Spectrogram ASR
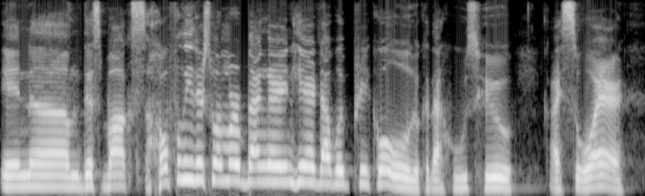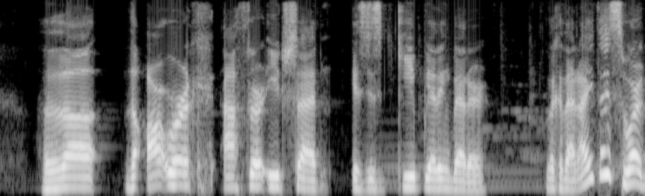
in um, this box. Hopefully there's one more banger in here. That would be pretty cool. Oh, look at that who's who. I swear the the artwork after each set is just keep getting better. Look at that. I, I swear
